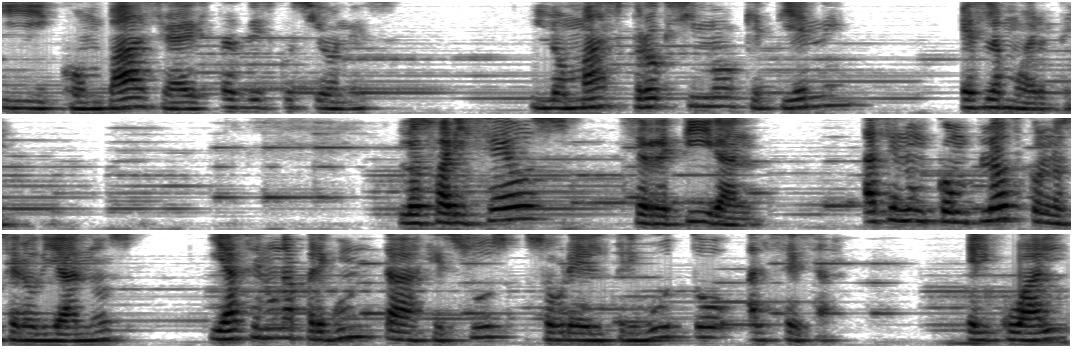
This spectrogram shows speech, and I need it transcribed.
y con base a estas discusiones, lo más próximo que tiene es la muerte. Los fariseos se retiran, hacen un complot con los herodianos y hacen una pregunta a Jesús sobre el tributo al César, el cual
